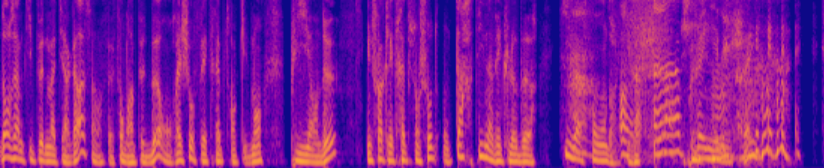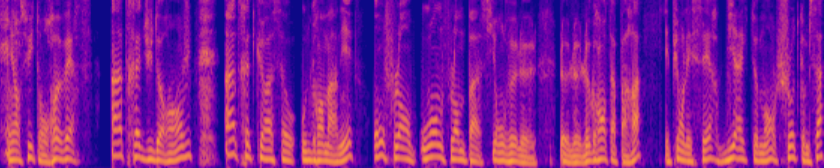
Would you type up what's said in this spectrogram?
dans un petit peu de matière grasse, hein, on fait fondre un peu de beurre, on réchauffe les crêpes tranquillement, pliées en deux. Une fois que les crêpes sont chaudes, on tartine avec le beurre qui va fondre, qui oh, va imprégner les crêpes. Et ensuite, on reverse un trait de jus d'orange, un trait de curaçao ou de grand marnier. On flambe ou on ne flambe pas si on veut le, le, le- le grand apparat. Et puis on les sert directement chaudes comme ça.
